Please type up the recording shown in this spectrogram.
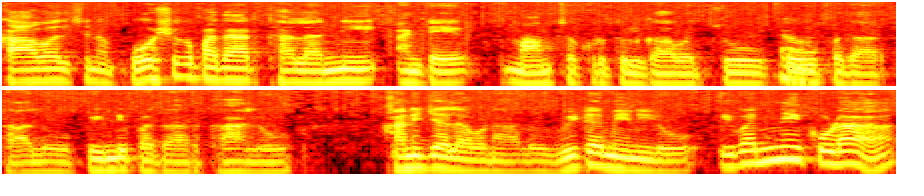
కావలసిన పోషక పదార్థాలన్నీ అంటే మాంసకృతులు కావచ్చు కొవ్వు పదార్థాలు పిండి పదార్థాలు ఖనిజ లవణాలు విటమిన్లు ఇవన్నీ కూడా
